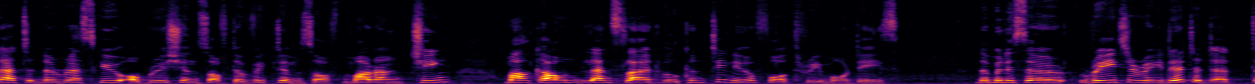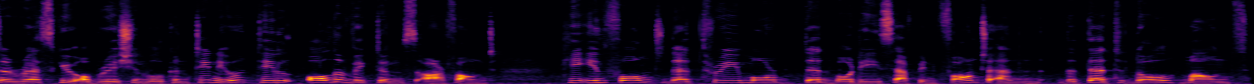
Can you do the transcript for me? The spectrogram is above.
that the rescue operations of the victims of Marang Ching Malkaun landslide will continue for three more days. The minister reiterated that the rescue operation will continue till all the victims are found. He informed that three more dead bodies have been found and the death toll mounts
